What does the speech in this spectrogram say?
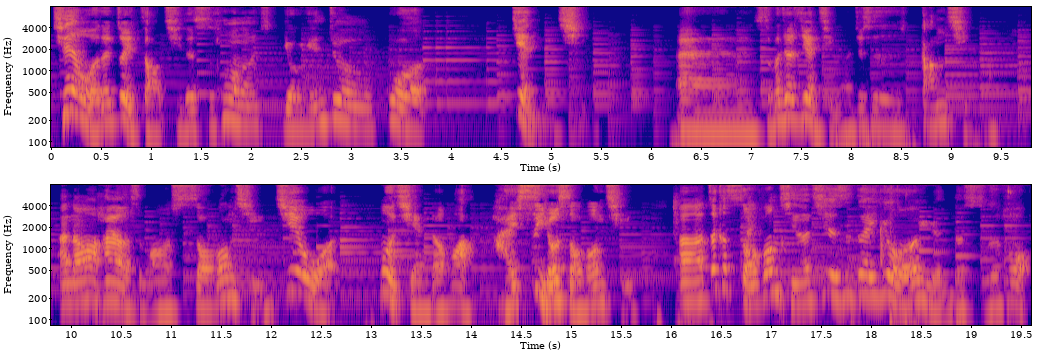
其实我在最早期的时候呢，有研究过键琴。呃，什么叫键琴呢？就是钢琴然后还有什么手风琴。其实我目前的话还是有手风琴。呃，这个手风琴呢，其实是在幼儿园的时候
